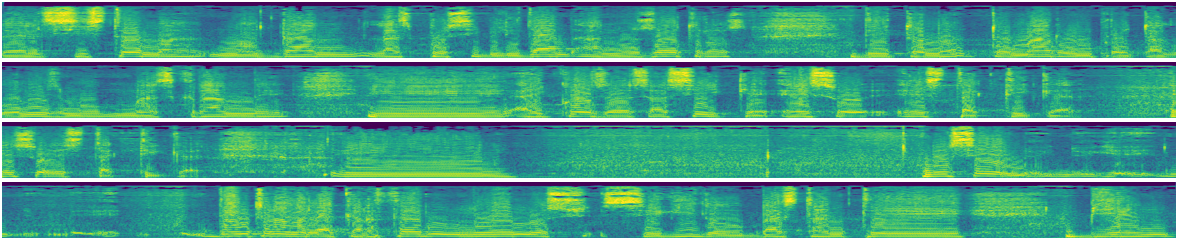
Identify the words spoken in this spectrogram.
el sistema, nos dan las posibilidades a nosotros de toma- tomar un protagonismo más grande y hay cosas así que eso es táctica, eso es táctica. No sé, dentro de la cárcel no hemos seguido bastante bien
